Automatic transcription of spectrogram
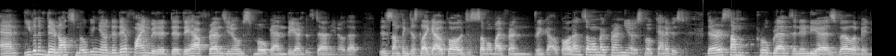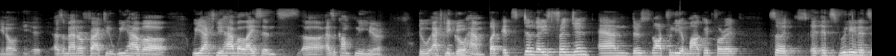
And even if they're not smoking, you know, they're, they're fine with it. They, they have friends, you know, who smoke, and they understand, you know, that this is something just like alcohol. Just some of my friends drink alcohol, and some of my friends, you know, smoke cannabis there are some programs in India as well. I mean, you know, as a matter of fact, you know, we have a we actually have a license uh, as a company here to actually grow hemp, but it's still very stringent, and there's not really a market for it. So it's it's really in its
